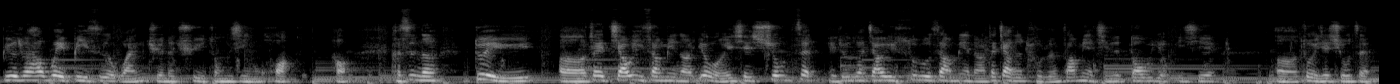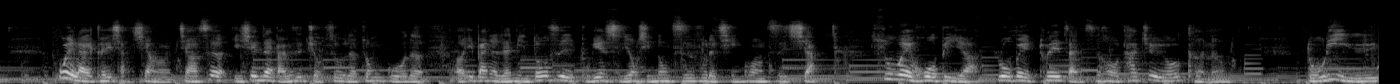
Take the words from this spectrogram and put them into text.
比如说它未必是完全的去中心化。好，可是呢。对于呃，在交易上面呢，又有一些修正，也就是说，交易速度上面呢，在价值储存方面，其实都有一些呃，做一些修正。未来可以想象啊，假设以现在百分之九十五的中国的呃一般的人民都是普遍使用行动支付的情况之下，数位货币啊，若被推展之后，它就有可能独立于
